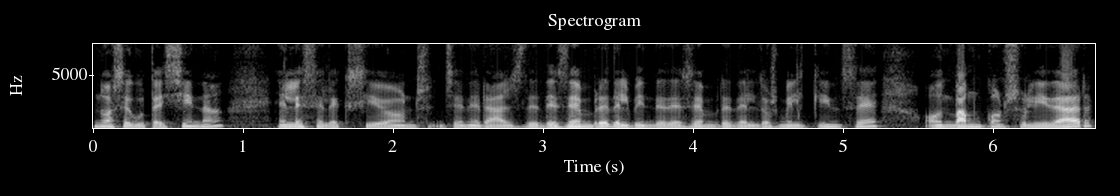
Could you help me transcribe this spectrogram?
no ha sigut així? En les eleccions generals de desembre, del 20 de desembre del 2015, on vam consolidar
